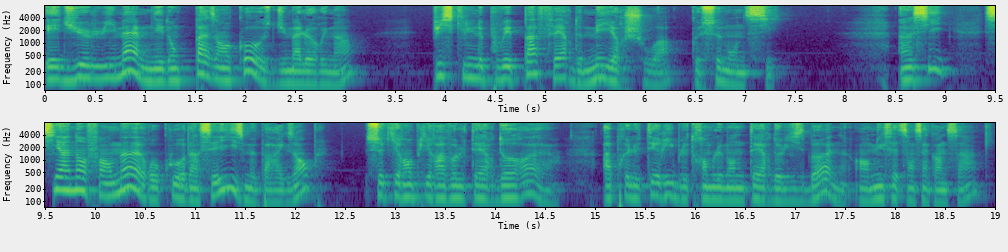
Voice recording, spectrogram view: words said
et Dieu lui-même n'est donc pas en cause du malheur humain, puisqu'il ne pouvait pas faire de meilleur choix que ce monde-ci. Ainsi, si un enfant meurt au cours d'un séisme, par exemple, ce qui remplira Voltaire d'horreur après le terrible tremblement de terre de Lisbonne en 1755,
